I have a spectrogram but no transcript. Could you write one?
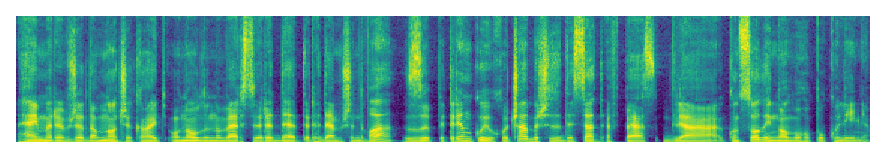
Геймери вже давно чекають оновлену версію Red Dead Redemption 2 з підтримкою хоча б 60 FPS для консолей нового покоління.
